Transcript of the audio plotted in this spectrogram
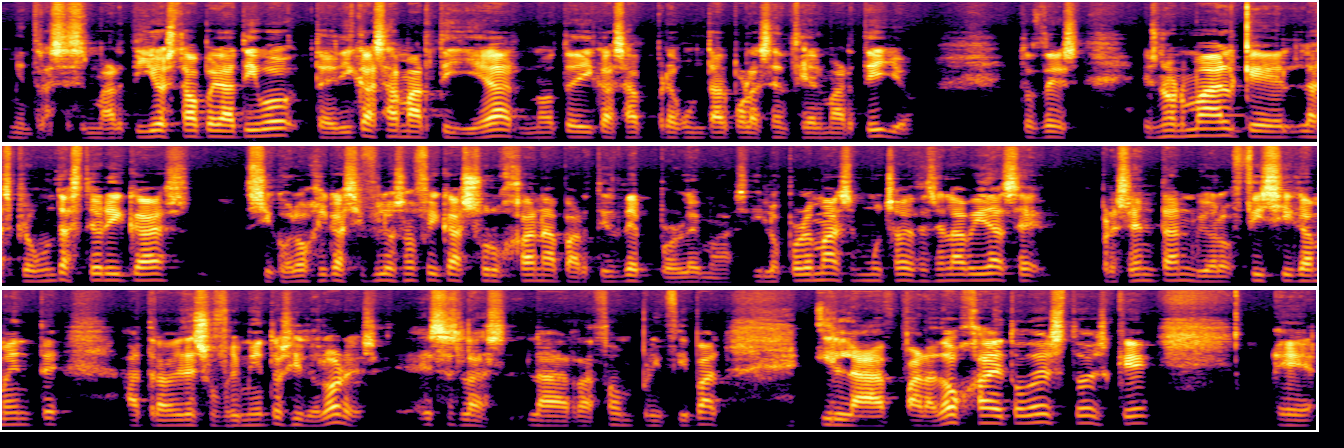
mientras el martillo está operativo, te dedicas a martillear, no te dedicas a preguntar por la esencia del martillo. Entonces, es normal que las preguntas teóricas psicológicas y filosóficas surjan a partir de problemas. Y los problemas muchas veces en la vida se presentan físicamente a través de sufrimientos y dolores. Esa es la, razón principal. Y la paradoja de todo esto es que eh,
